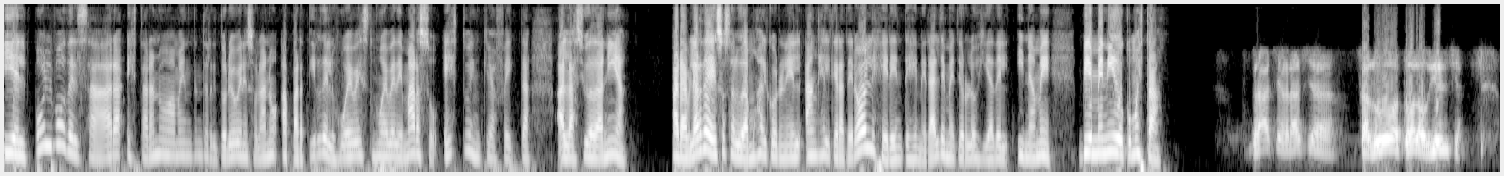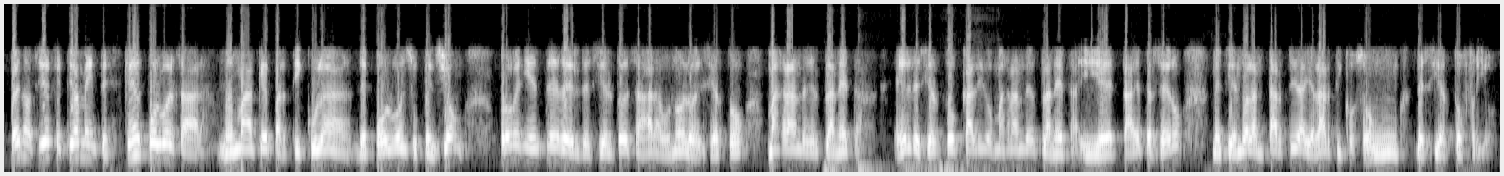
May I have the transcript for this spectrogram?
Y el polvo del Sahara estará nuevamente en territorio venezolano a partir del jueves 9 de marzo. ¿Esto en qué afecta a la ciudadanía? Para hablar de eso, saludamos al coronel Ángel Queraterol, gerente general de meteorología del INAME. Bienvenido, ¿cómo está? Gracias, gracias. Saludos a toda la audiencia. Bueno, sí, efectivamente. ¿Qué es el polvo del Sahara? No es más que partículas de polvo en suspensión provenientes del desierto del Sahara, uno de los desiertos más grandes del planeta es el desierto cálido más grande del planeta y está de tercero metiendo a la Antártida y al Ártico, son desiertos fríos.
